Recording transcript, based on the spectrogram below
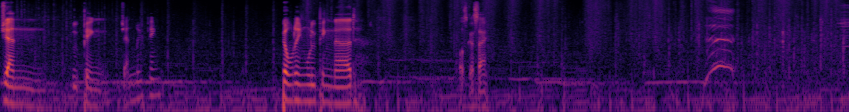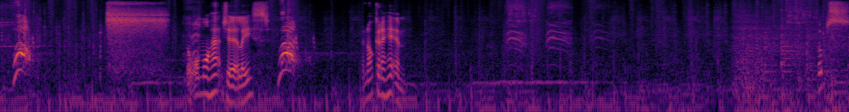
gen looping, gen looping? Building looping nerd. What was I gonna say? Got one more hatchet at least. We're not gonna hit him. Oops.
